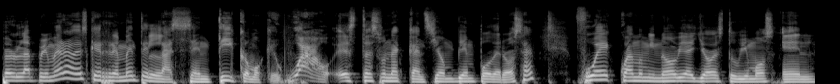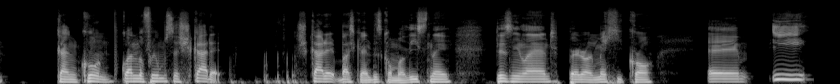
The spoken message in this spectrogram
Pero la primera vez que realmente la sentí como que, wow, esta es una canción bien poderosa, fue cuando mi novia y yo estuvimos en Cancún, cuando fuimos a Xcaret. Xcaret básicamente es como Disney, Disneyland, pero en México. Eh, y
